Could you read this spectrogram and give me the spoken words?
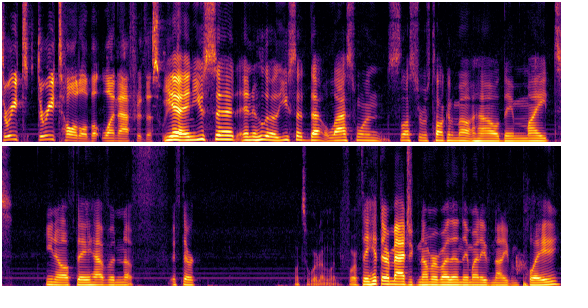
Three three total, but one after this week. yeah, and you said, and Julio, you said that last one, Slusser was talking about how they might, you know, if they have enough, if they're, what's the word I'm looking for? If they hit their magic number by then, they might even not even play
